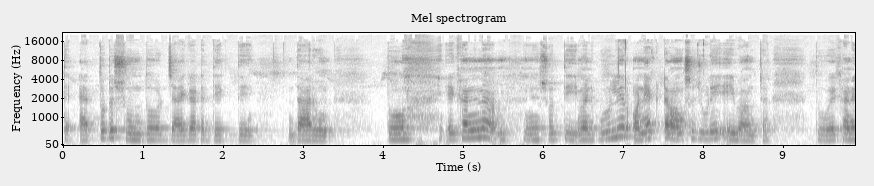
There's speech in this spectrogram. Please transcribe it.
তো এতটা সুন্দর জায়গাটা দেখতে, দারুণ। তো এখানে না, সত্যি মানে পুরুলিয়ার অনেকটা অংশ জুড়ে এই বাঁধটা। তো এখানে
